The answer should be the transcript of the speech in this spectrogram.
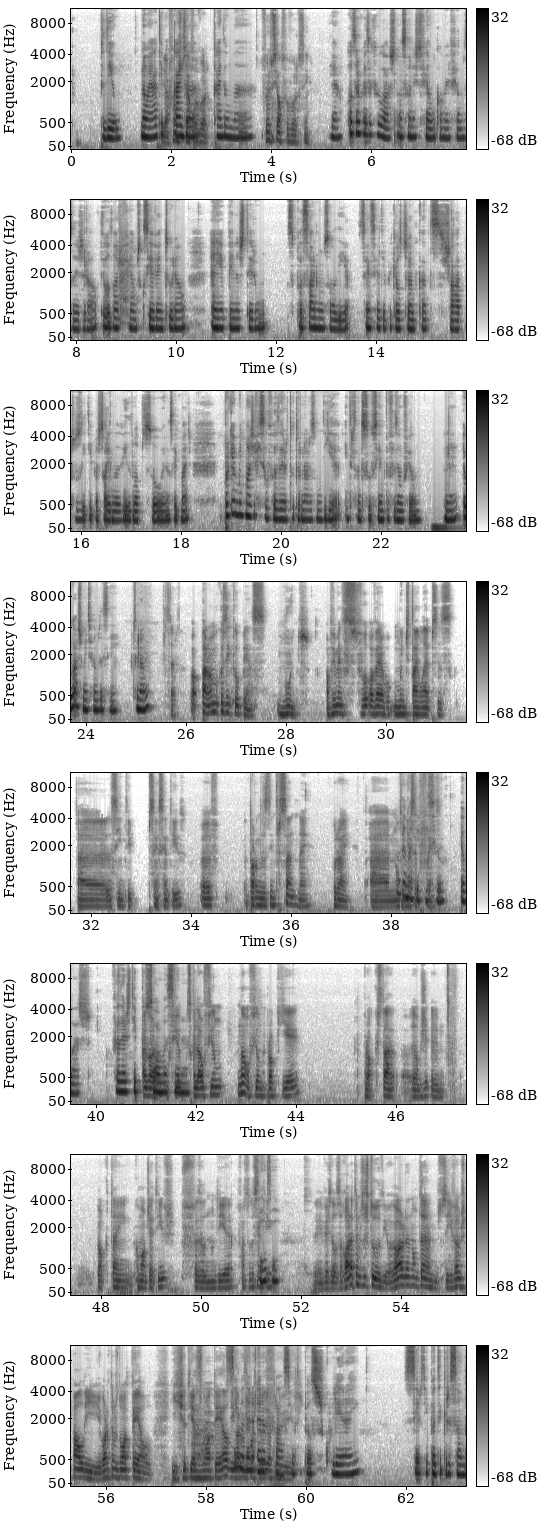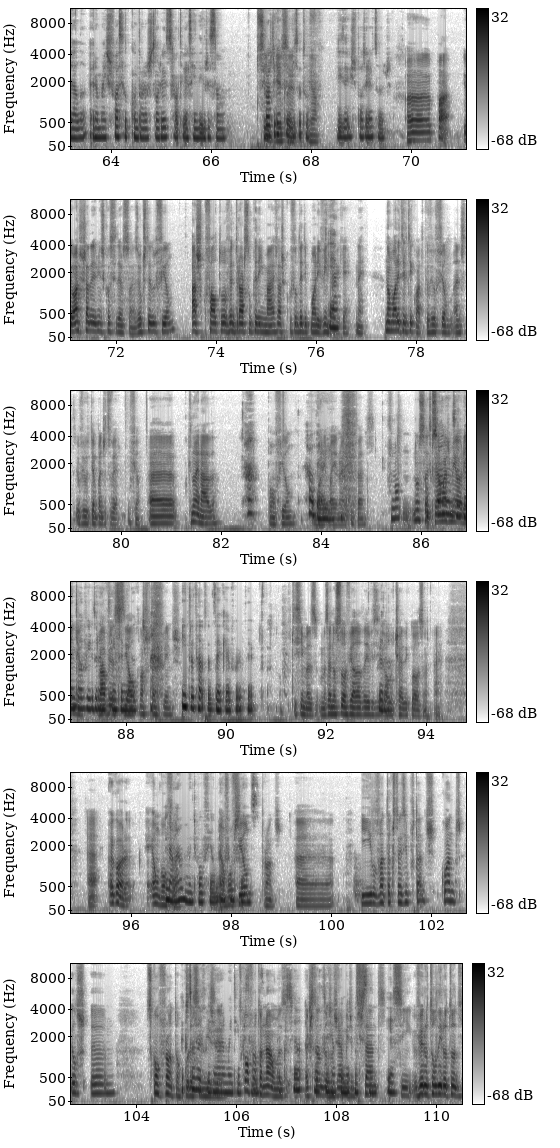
pediu. Não é? Há tipo Yeah, foi um kinda, favor. kinda uma. Foi um especial favor, sim. Yeah. Outra coisa que eu gosto, não só neste filme, como em filmes em geral, eu adoro filmes que se aventuram em apenas ter um. se passar num só dia, sem ser tipo aqueles jump cuts chatos e tipo a história de uma vida de uma pessoa e não sei o que mais. Porque é muito mais difícil fazer tu tornares um dia interessante o suficiente para fazer um filme, né? Eu gosto muito de filmes assim. Tu não? Certo. Oh, pá, não é uma coisa que eu pense muito. Obviamente se for- houver muitos time-lapses ah, assim, tipo, sem sentido, f- torna-se interessante, né? Porém, ah, não Mas é tenho mais essa preferência. difícil, eu acho. Fazeres tipo Agora, só uma filme- cena. se calhar o filme. Não, o filme para o que é. Para o que está. eh, eh, para o que tem como objetivos, fazê-lo num dia faz todo o Sim, sentido. sim. Em vez deles, agora estamos no estúdio, agora não estamos, e vamos para ali, agora estamos no hotel, e chateamos no hotel, e Sim, agora mas vamos era, era fácil, vez. tipo, eles escolherem ser tipo a digressão dela. Era mais fácil contar a história se ela tivesse em digressão. Sim, para os diretores, ser, eu estou- yeah. Dizer isto para os diretores. Ah, pá, eu acho que já dei as minhas considerações. Eu gostei do filme, acho que faltou aventurar-se um bocadinho mais. Acho que o filme tem tipo uma hora e vinte, Yeah. é que é, né? Não, uma hora e trinta e quatro, que eu vi o filme antes, eu vi o tempo antes de ver o filme. Ah, que não é nada para um filme. How Uma hora e meia não é assim tanto. Não, não sei, O se calhar mais não meia horinha. ouvir durante ver esse 30 diálogo que minutos. nós queremos. E tu estás a dizer que é por tempo. Sim, mas, mas eu não sou a Viola Davis e o Chadwick Boseman. né? Ah, agora, é um bom não, filme. é um muito bom filme. É um bom filme, pronto. Ah, e levanta questões importantes quando eles ahm, se confrontam, A por questão da assim religião dizer. é muito se confrontam, não, A mas questão, a questão da religião é foi muito interessante. Yeah. Sim, ver o Taliro todo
